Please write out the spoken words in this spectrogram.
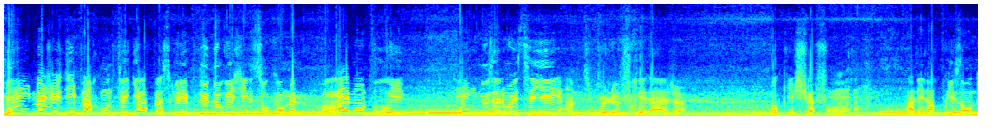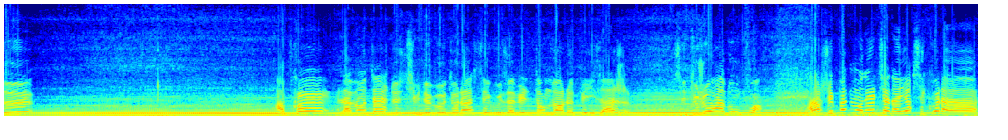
Mais il m'a juste dit, par contre, fais gaffe parce que les pneus d'origine sont quand même vraiment pourris. Et nous allons essayer un petit peu le freinage. Ok, je suis à fond. Allez, la reprise en deux. Après, l'avantage de ce type de moto là, c'est que vous avez le temps de voir le paysage. C'est toujours un bon point. Alors, je vais pas demandé, tiens d'ailleurs, c'est quoi la.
